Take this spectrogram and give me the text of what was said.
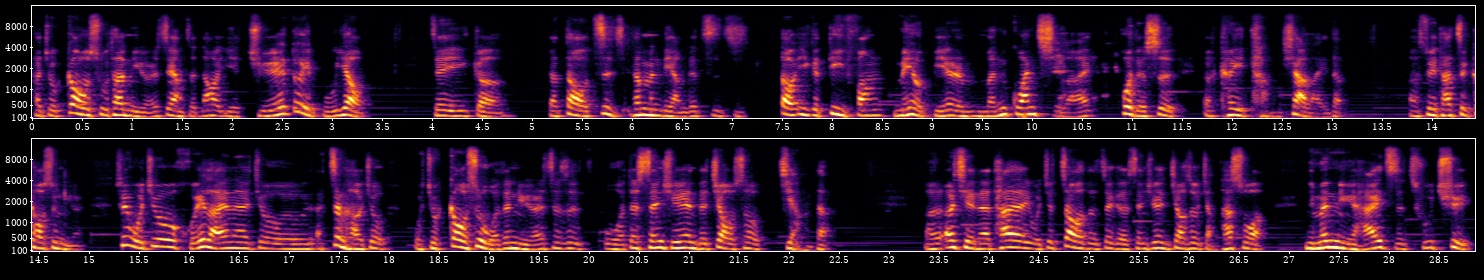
他就告诉他女儿这样子，然后也绝对不要。这一个要到自己，他们两个自己到一个地方，没有别人，门关起来，或者是呃可以躺下来的，啊，所以他这告诉女儿，所以我就回来呢，就正好就我就告诉我的女儿，这是我的神学院的教授讲的，呃，而且呢，他我就照着这个神学院教授讲，他说你们女孩子出去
